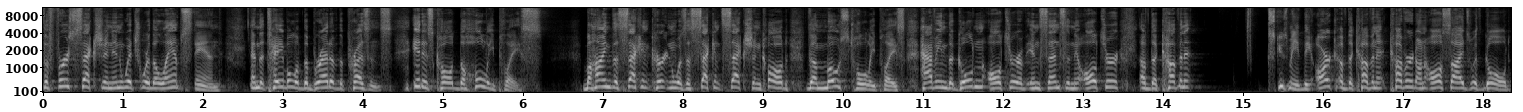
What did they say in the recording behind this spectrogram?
The first section, in which were the lampstand and the table of the bread of the presence, it is called the holy place. Behind the second curtain was a second section called the most holy place, having the golden altar of incense and the altar of the covenant excuse me, the ark of the covenant covered on all sides with gold,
